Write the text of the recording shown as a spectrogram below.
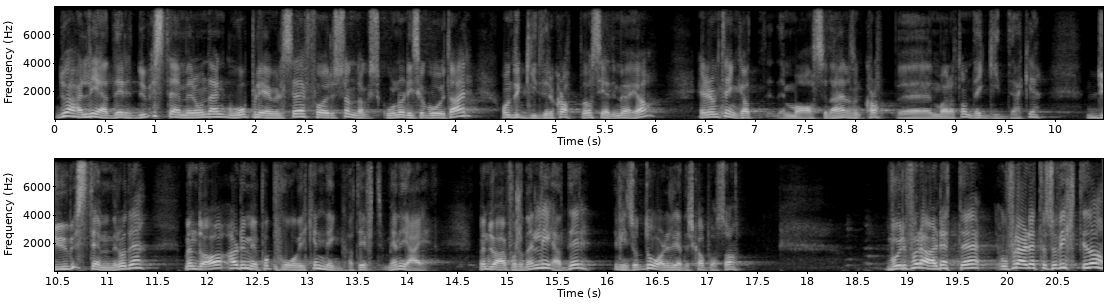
Du er leder. Du bestemmer om det er en god opplevelse for søndagsskolen når de skal gå ut her, om du gidder å klappe og se dem i øya. Eller du tenker at det maset der, sånn klappemaraton, det gidder jeg ikke. Du bestemmer jo det, men da er du med på å påvirke negativt, mener jeg. Men du er fortsatt en leder. Det fins jo dårlig lederskap også. Hvorfor er, dette, hvorfor er dette så viktig, da?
